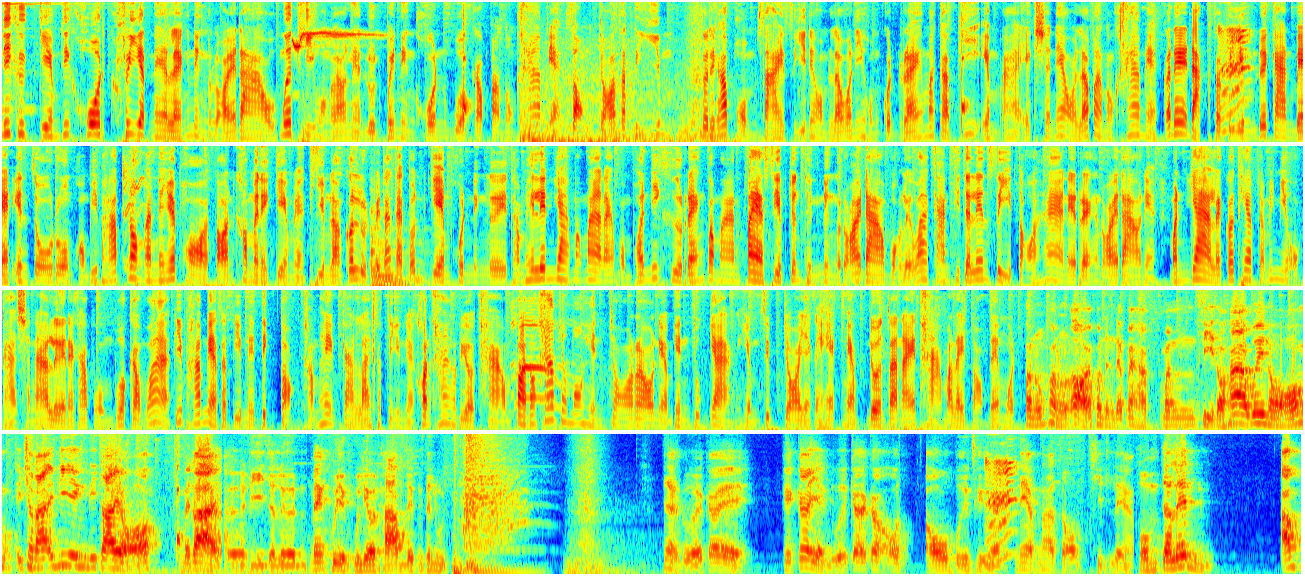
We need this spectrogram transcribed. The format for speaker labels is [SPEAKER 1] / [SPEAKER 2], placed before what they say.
[SPEAKER 1] นี่คือเกมที่โคตรเครียดในแรง100 ดาว เมื่อทีมของเราเนี่ยหลุดไป 1 คนบวกกับฝั่งตรงข้ามเนี่ยสองจอสตรีม สวัสดีครับผมทรายซีนี่ยผมแล้ววันนี้ผมกดแรงมากับพี่ MRX Channel แล้วฝั่งตรงข้ามเนี่ยก็ได้ดักสตรีมด้วยการแบนเอนโซรวมของพี่พับนอกนั้นยังไม่พอตอนเข้ามาในเกมเนี่ยทีมเราก็หลุดไปตั้งแต่ต้นเกมคนหนึ่งเลยทำให้เล่นยากมากๆนะครับผมเพราะนี่คือแรงประมาณ 80 จนถึง 100 ดาว บอกเลยว่าการที่จะเล่น 4 ต่อ 5 ในแรงร้อยดาวเนี่ยมันยากและก็แทบจะไม่มีโอกาสชนะเลยนะครับผมบวกกับว่าพี่พับเนี่ยสตรีมใน Tik t o k ทำให้การไลฟ์สตรีมเนี่ยค่อนข้างเรียลไทม์ฝั่งตรงข้ามจะมองเห็นจอเราเนี่ยเห็นทุกอย่างเห็น10จออย่างกับแฮกแมปโดนตาไนท์ถามอะไรตอบได้หมด
[SPEAKER 2] ฝั่งนู้นฝั่งนู้นออกให้คนหนึ่งได้ไหมครับ มัน4ต่อ5เว้ยน้องไอชนะไอพี่เองดีใจหรอ ไม่ได้ เออดีเจริญแม่งคุยกับกูเรียวไทม์เลยกูจะหลุดอยากดูใกล้ใกล้ๆใกล้ๆอยากดูใกล้ๆก็เอาเอามือถือแนบหน้าจอชิดเลยครับผมจะเล่น เอ้า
